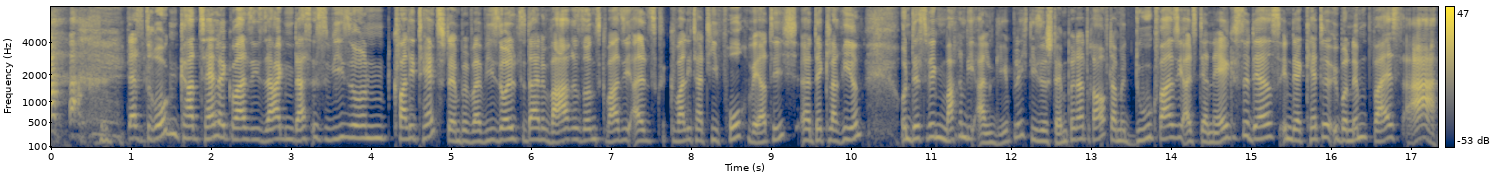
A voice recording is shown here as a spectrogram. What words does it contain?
dass Drogenkartelle quasi sagen, das ist wie so ein Qualitätsstempel, weil wie sollst du deine Ware sonst quasi als qualitativ hochwertig äh, deklarieren? Und deswegen machen die angeblich diese Stempel da drauf, damit du quasi als der Nächste, der es in der Kette übernimmt, weißt, ah,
